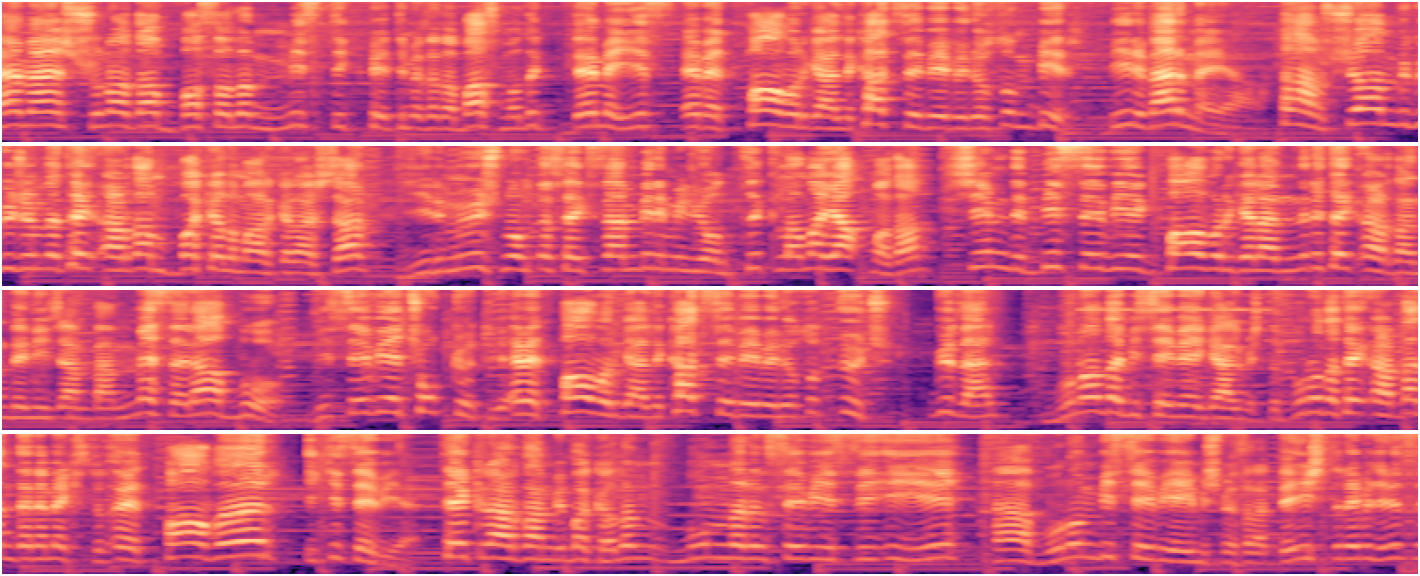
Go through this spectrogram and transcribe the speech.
Hemen şuna da basalım. Mystic petimize de basmadık demeyiz. Evet power geldi. Kaç seviye veriyorsun? 1. 1 verme ya. Tamam şu an bir gücümde tekrardan bakalım arkadaşlar. 23.81 milyon tıklama yapmadan. Şimdi bir seviye power gelenleri tekrardan deneyeceğim ben. Mesela bu. Bir seviye çok kötü. Evet power geldi. Kaç seviye veriyorsun? 3. Güzel. Buna da bir seviye gelmişti. Bunu da tekrardan denemek istiyorum. Evet power 2 seviye. Tekrardan bir bakalım. Bunların seviyesi iyi. Ha bunun bir seviyeymiş mesela. Değiştirebiliriz.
